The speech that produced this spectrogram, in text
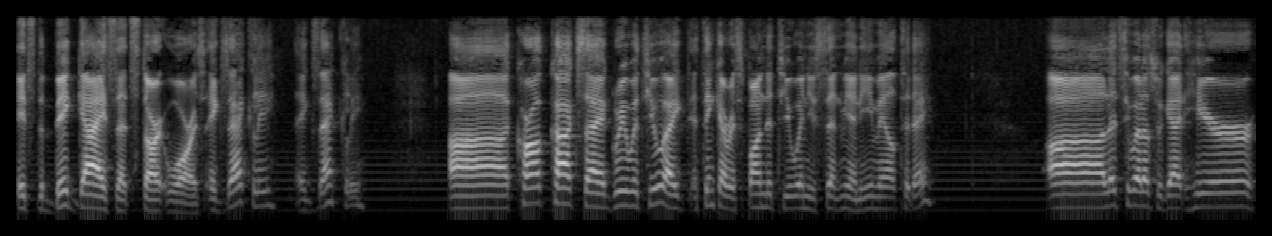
It's the big guys that start wars. Exactly, exactly. Uh, Carl Cox, I agree with you. I, I, think I responded to you when you sent me an email today. Uh, let's see what else we got here.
